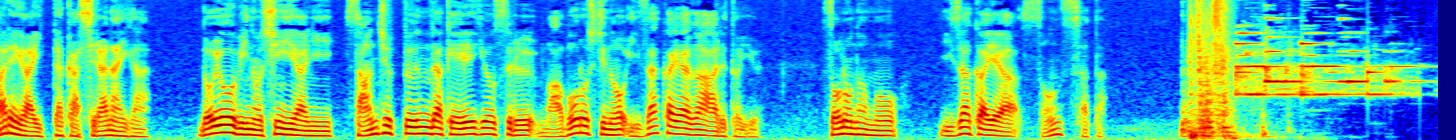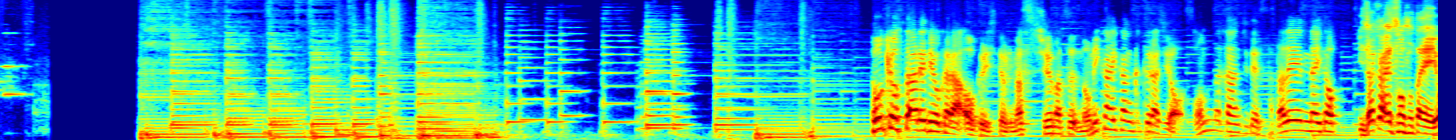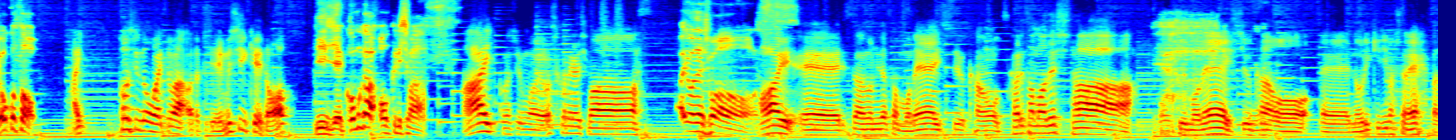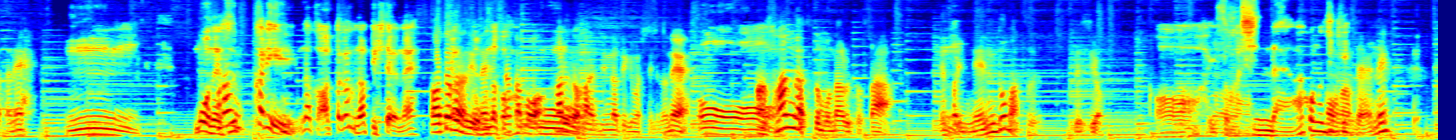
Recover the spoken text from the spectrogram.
誰が言ったか知らないが、土曜日の深夜に30分だけ営業する幻の居酒屋があるという。その名も、居酒屋孫沙汰。東京スターレディオからお送りしております。週末飲み会感覚ラジオ。そんな感じでサタデーナイト。居酒屋その外へようこそ今週のお相手は私 MCK と。DJ コムがお送りします。はい今週もよろしくお願いします。はいお願いします。はい、えー、リスナーの皆さんもね1週間お疲れ様でした。今週もね1週間を、えー乗り切りましたね。またね。うーん。もうねあすっかりなんか暖かくなってきたよね。あ、ただね、いやなんかもう春の感じになってきましたけどね、おーまあ、3月ともなるとさやっぱり年度末ですよ、ああ忙しいんだよなこの時そう期なんだよね。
